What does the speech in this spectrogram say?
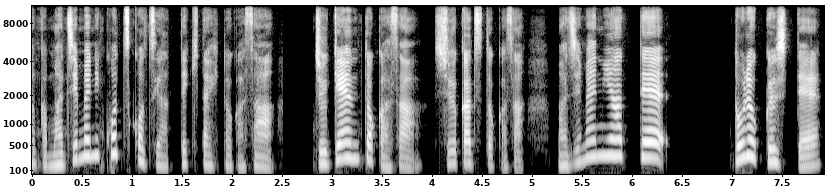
なんか真面目にコツコツやってきた人がさ受験とかさ就活とかさ真面目にやって努力して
